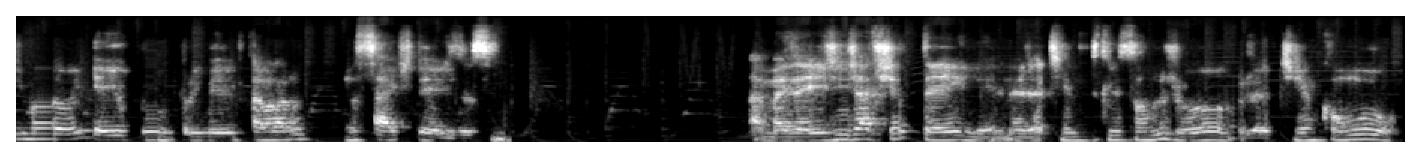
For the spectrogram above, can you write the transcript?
e mandou um e-mail pro, pro e-mail que estava lá no, no, site deles, assim. Ah, mas aí a gente já tinha trailer, né? Já tinha descrição do jogo, já tinha como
